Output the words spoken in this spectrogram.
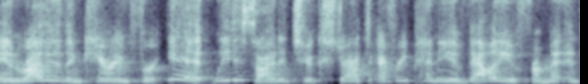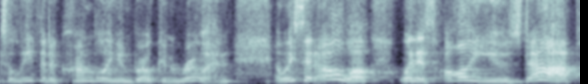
and rather than caring for it, we decided to extract every penny of value from it and to leave it a crumbling and broken ruin. And we said, oh, well, when it's all used up,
